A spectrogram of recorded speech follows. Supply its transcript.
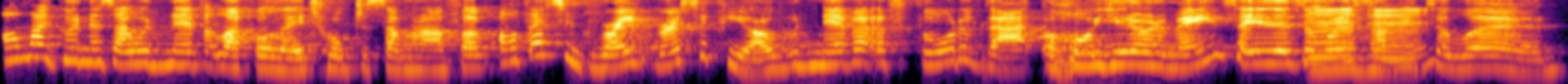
oh my goodness, I would never like, or they talk to someone, I thought, oh, that's a great recipe. I would never have thought of that, or you know what I mean. So there's always something to learn.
